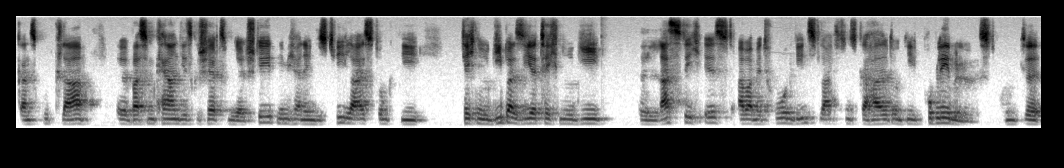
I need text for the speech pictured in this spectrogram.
ganz gut klar, äh, was im Kern dieses Geschäftsmodell steht, nämlich eine Industrieleistung, die technologiebasiert, technologielastig ist, aber mit hohem Dienstleistungsgehalt und die Probleme löst. Und äh,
